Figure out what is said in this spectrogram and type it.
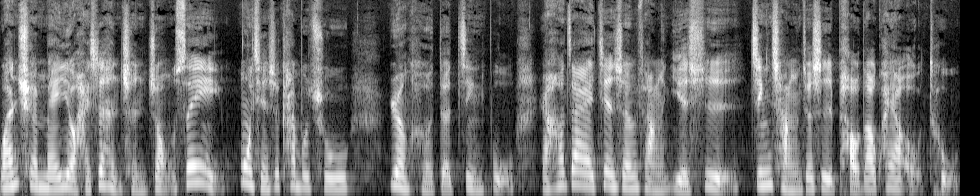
完全没有，还是很沉重，所以目前是看不出。任何的进步，然后在健身房也是经常就是跑到快要呕吐。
